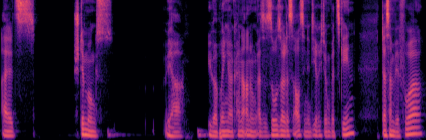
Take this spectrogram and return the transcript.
als Stimmungs, ja, keine Ahnung. Also so soll das aussehen, in die Richtung wird es gehen. Das haben wir vor,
